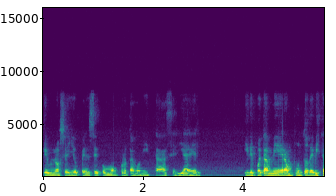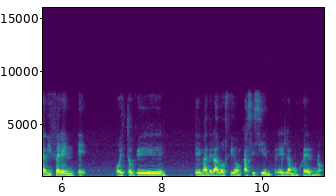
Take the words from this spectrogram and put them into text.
que, no sé, yo pensé como protagonista sería él. Y después también era un punto de vista diferente, puesto que el tema de la adopción casi siempre es la mujer, ¿no?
